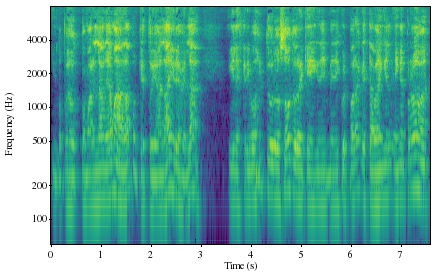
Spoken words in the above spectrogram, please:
y no puedo tomar la llamada porque estoy al aire, ¿verdad? Y le escribo a Arturo Soto de que me disculpara que estaba en el, en el programa.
